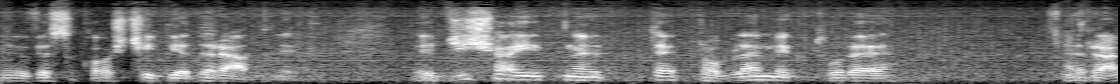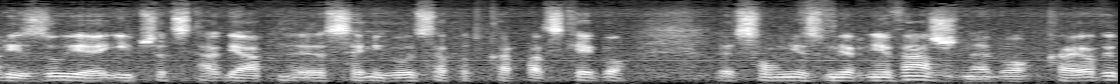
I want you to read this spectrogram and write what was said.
wysokości diet radnych. Dzisiaj te problemy, które realizuje i przedstawia Sejmik Województwa Podkarpackiego są niezmiernie ważne, bo Krajowy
